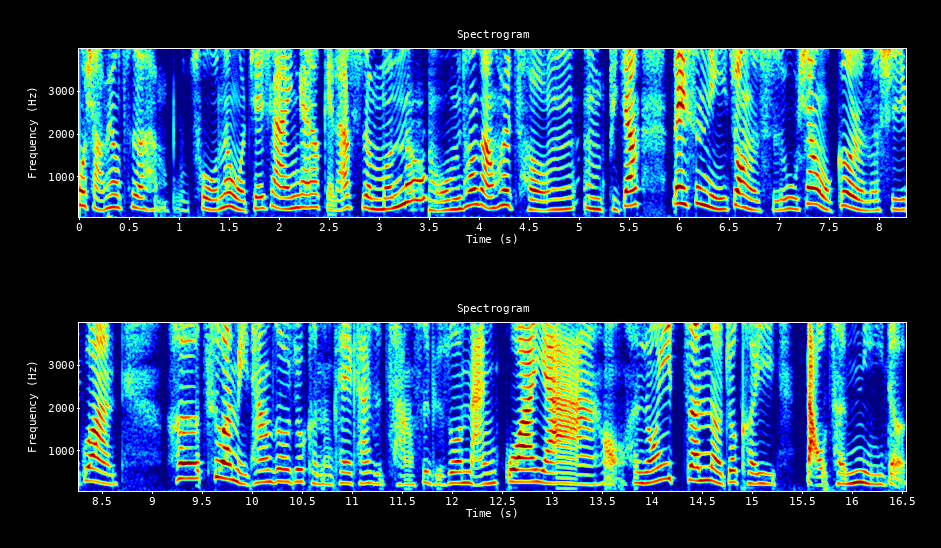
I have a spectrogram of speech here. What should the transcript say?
我小朋友吃的很不错。那我接下来应该要给他什么呢？我们通常会从嗯比较类似泥状的食物，像我个人的习惯，喝吃完米汤之后，就可能可以开始尝试，比如说南瓜呀，哦，很容易蒸了就可以捣成泥的。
